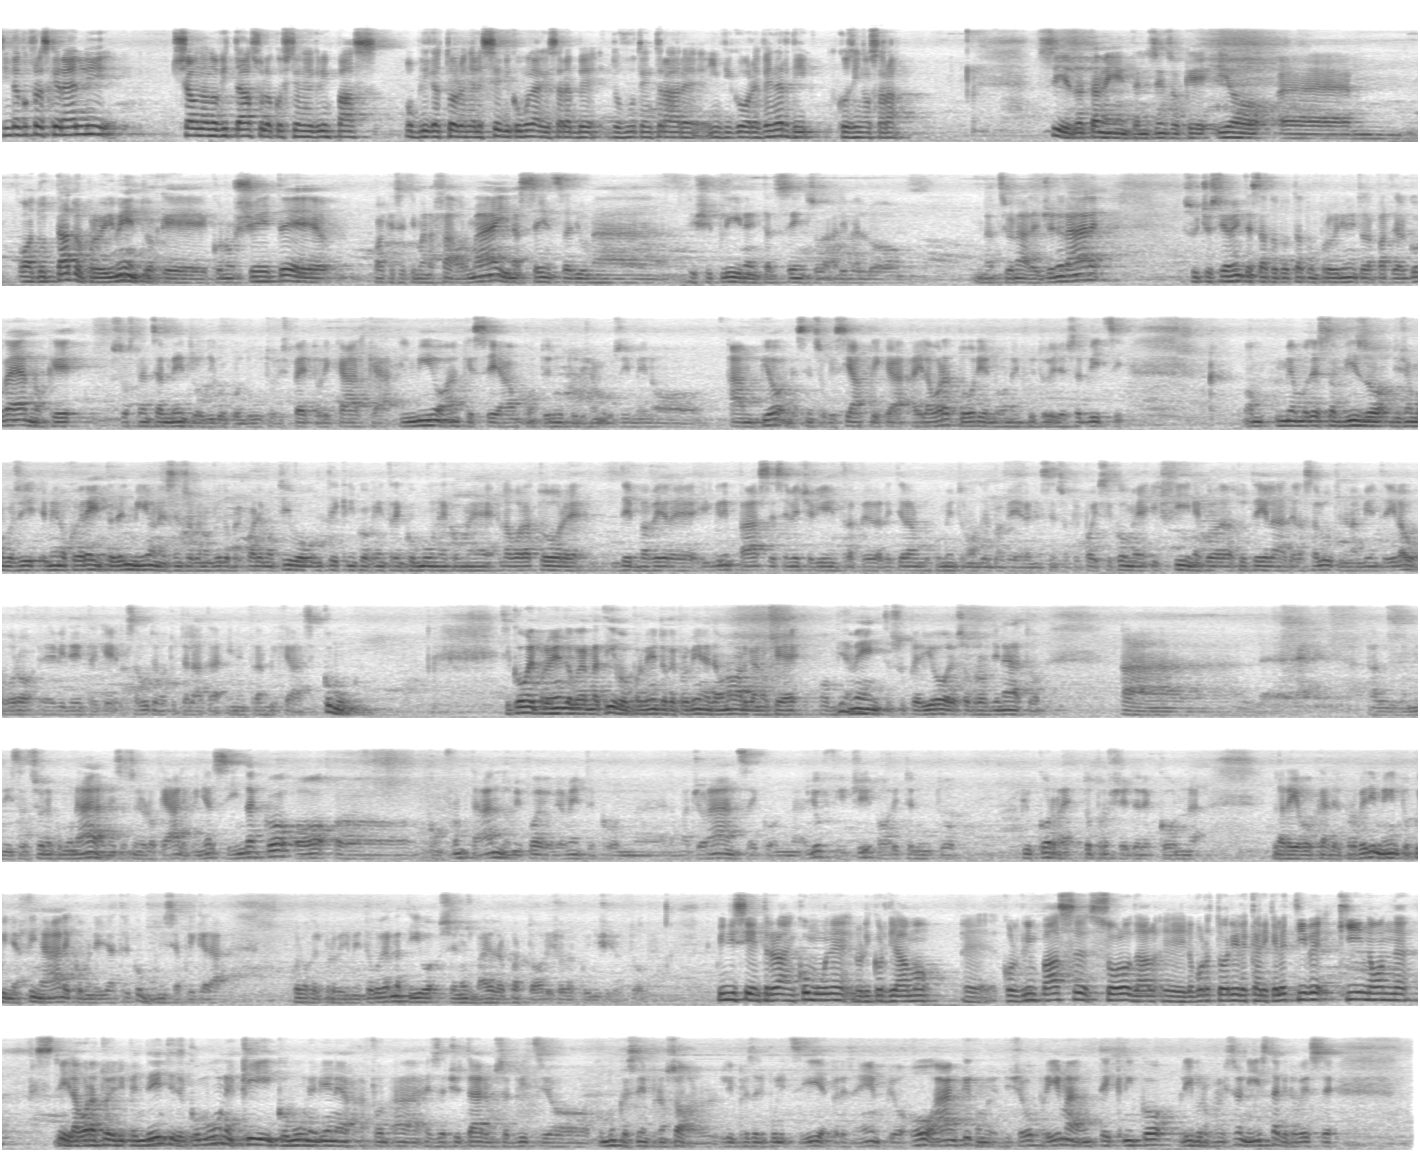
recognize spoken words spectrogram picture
Sindaco Frascherelli, c'è una novità sulla questione del Green Pass obbligatorio nelle sedi comunali che sarebbe dovuta entrare in vigore venerdì, così non sarà. Sì, esattamente, nel senso che io ehm, ho adottato il provvedimento che conoscete qualche settimana fa ormai, in assenza di una disciplina in tal senso a livello nazionale e generale. Successivamente è stato adottato un provvedimento da parte del governo che sostanzialmente, lo dico col dovuto rispetto, ricalca il mio, anche se ha un contenuto diciamo così meno ampio, nel senso che si applica ai lavoratori e non ai fruitori dei servizi. Il mio modesto avviso, diciamo così, è meno coerente del mio, nel senso che non vedo per quale motivo un tecnico che entra in comune come lavoratore debba avere il Green Pass e se invece vi entra per ritirare un documento non debba avere, nel senso che poi siccome il fine è quello della tutela della salute nell'ambiente di lavoro, è evidente che la salute va tutelata in entrambi i casi. Comunque, siccome il provvedimento governativo è un provvedimento che proviene da un organo che è ovviamente superiore, sovraordinato all'amministrazione comunale, all'amministrazione locale, quindi al sindaco, o eh, confrontandomi poi ovviamente con la maggioranza e con gli uffici, ho ritenuto più corretto procedere con la revoca del provvedimento, quindi a finale, come negli altri comuni, si applicherà quello che è il provvedimento governativo, se non sbaglio dal 14 o dal 15 di ottobre. Quindi si entrerà in comune, lo ricordiamo, eh, col Green Pass solo dai eh, lavoratori e le cariche elettive, chi non sì, lavoratori dipendenti del comune, chi in comune viene a, a, esercitare un servizio, comunque sempre, non so, l'impresa di pulizia per esempio, o anche, come dicevo prima, un tecnico libero professionista che dovesse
